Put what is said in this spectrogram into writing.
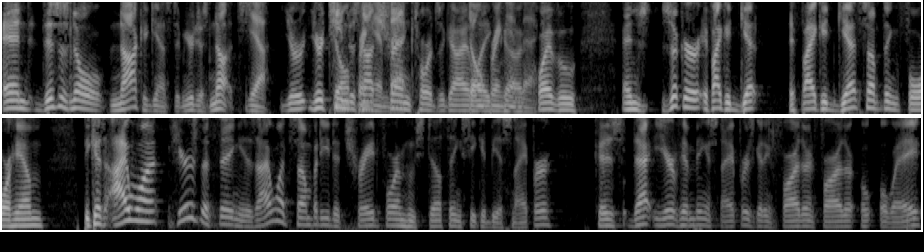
and this is no knock against him. You're just nuts. Yeah. Your your team Don't does not trend back. towards a guy Don't like bring him uh, back. Koivu and Zucker. If I could get if I could get something for him, because I want. Here's the thing: is I want somebody to trade for him who still thinks he could be a sniper. Because that year of him being a sniper is getting farther and farther away,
